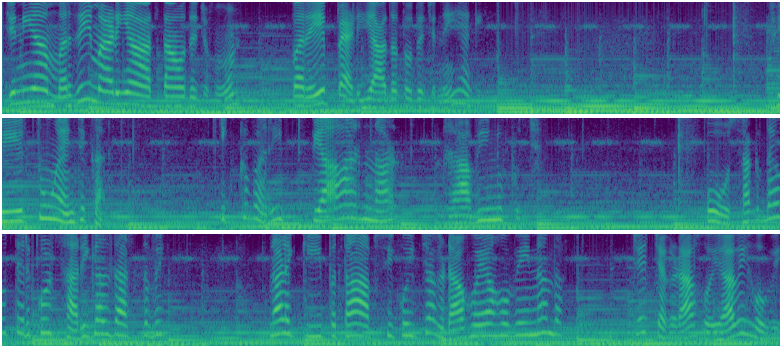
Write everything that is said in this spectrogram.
ਜਿੰਨੀਆਂ ਮਰਜ਼ੀ ਮਾੜੀਆਂ ਆਦਤਾਂ ਉਹਦੇ 'ਚ ਹੋਣ ਪਰ ਇਹ ਭੈੜੀ ਆਦਤ ਉਹਦੇ 'ਚ ਨਹੀਂ ਹੈਗੀ। ਫੇਰ ਤੂੰ ਇੰਜ ਕਰ। ਇੱਕ ਵਾਰੀ ਪਿਆਰ ਨਾਲ ਰਾਵੀ ਨੂੰ ਪੁੱਛ। ਹੋ ਸਕਦਾ ਉਹ ਤੇਰੇ ਕੋਲ ਸਾਰੀ ਗੱਲ ਦੱਸ ਦਵੇ। ਨਾਲੇ ਕੀ ਪਤਾ ਆਪਸੀ ਕੋਈ ਝਗੜਾ ਹੋਇਆ ਹੋਵੇ ਇਹਨਾਂ ਦਾ? ਜੇ ਝਗੜਾ ਹੋਇਆ ਵੀ ਹੋਵੇ,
